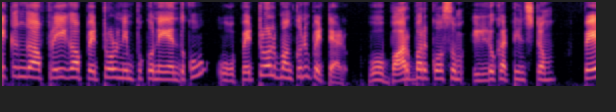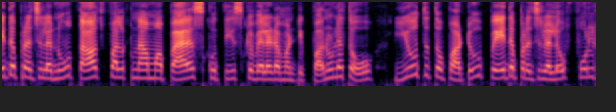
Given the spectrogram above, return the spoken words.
ఏకంగా ఫ్రీగా పెట్రోల్ నింపుకునేందుకు ఓ పెట్రోల్ బంకును పెట్టాడు. ఓ బార్బర్ కోసం ఇళ్ళు కట్టించటం, పేద ప్రజలను తాజ్ ఫల్క్నామా ప్యాలెస్కు తీసుకువెళ్ళడం వంటి పనులతో యూత్తో పాటు పేద ప్రజలలో ఫుల్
